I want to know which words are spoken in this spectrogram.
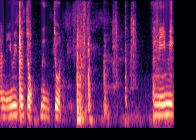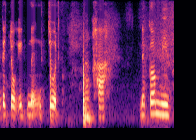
อันนี้มีกระจกหนึ่งจุด อันนี้มีกระจกอีกหนึ่งจุดนะคะ แล้วก็มีไฟ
